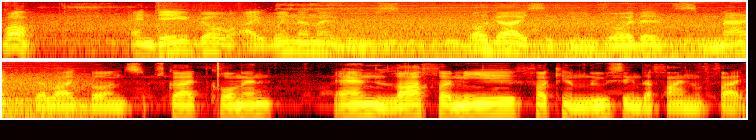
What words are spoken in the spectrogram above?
Well, and there you go, I win and I lose. Well guys, if you enjoyed it, smack the like button, subscribe, comment, and laugh at me fucking losing the final fight.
